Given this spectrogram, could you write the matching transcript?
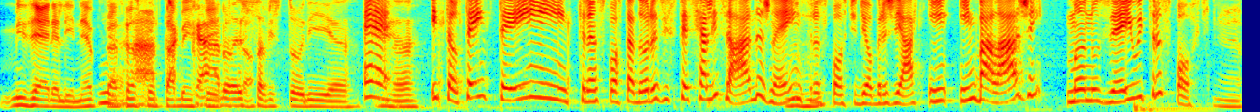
Miséria ali, né? Pra Não. transportar ah, tá bem caro feito. e tal. essa vistoria. É. né? Então, tem, tem transportadoras especializadas né, em transporte de obras de arte, em embalagem, manuseio e transporte. É.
